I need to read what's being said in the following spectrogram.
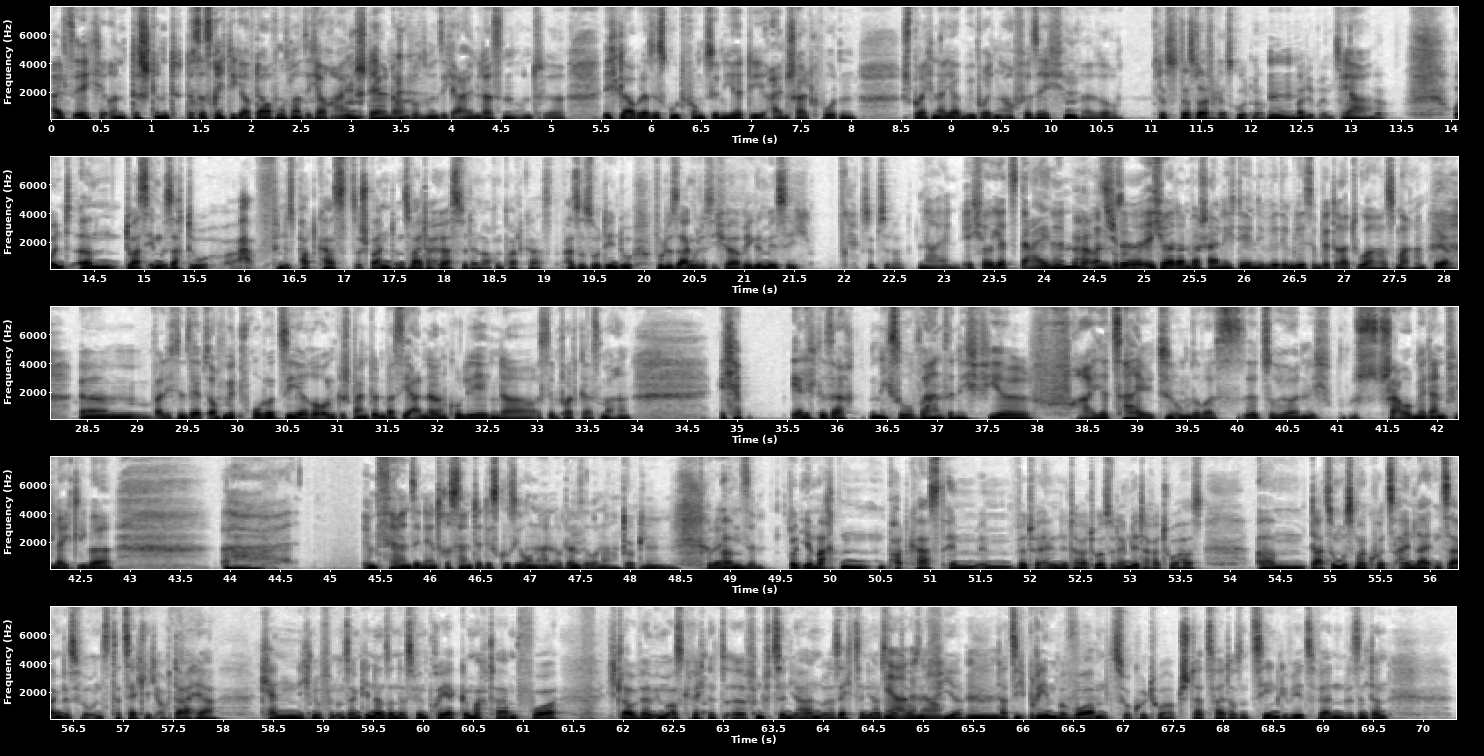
als ich. Und das stimmt. Das ist richtig. Auf darauf muss man sich auch einstellen, darauf muss man sich einlassen. Und äh, ich glaube, dass es gut funktioniert. Die Einschaltquoten sprechen da ja im Übrigen auch für sich. Hm. Also das, das läuft ganz gut, ne? Mhm. Bei der Bremen 2. Ja. ja. Und ähm, du hast eben gesagt, du findest Podcasts spannend und so weiter. Hörst du denn auch einen Podcast? Also so den du, wo du sagen würdest, ich höre regelmäßig XY? Nein, ich höre jetzt deinen ja, und äh, ich höre dann wahrscheinlich den, den wir demnächst im Literaturhaus machen, ja. ähm, weil ich den selbst auch mitproduziere und gespannt bin, was die anderen Kollegen da aus dem Podcast machen. Ich habe ehrlich gesagt nicht so wahnsinnig viel freie Zeit, mhm. um sowas äh, zu hören. Ich schaue mir dann vielleicht lieber äh, im Fernsehen interessante Diskussionen an oder mhm. so. Ne? Okay. Mhm. Oder lese. Ähm, und ihr macht einen Podcast im, im virtuellen Literaturhaus oder im Literaturhaus. Ähm, dazu muss man kurz einleitend sagen, dass wir uns tatsächlich auch daher kennen, nicht nur von unseren Kindern, sondern dass wir ein Projekt gemacht haben vor, ich glaube, wir haben eben ausgerechnet äh, 15 Jahren oder 16 Jahren, 2004. Ja, genau. mhm. Da hat sich Bremen beworben, zur Kulturhauptstadt 2010 gewählt zu werden. Wir sind dann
